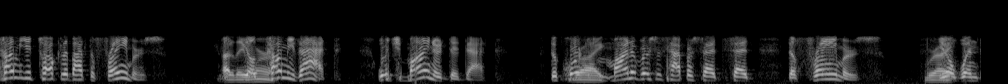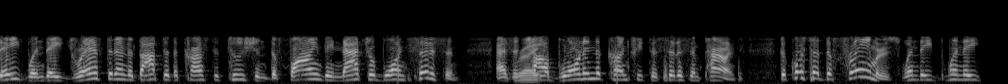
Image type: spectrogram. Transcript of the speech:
tell me you're talking about the framers. No, Uh, they you know, tell me that. Which Minor did that. The court, Right. Minor versus Happersett said the framers. Right. You know, when they when they drafted and adopted the Constitution, defined a natural-born citizen as a Right. child born in the country to citizen parents. The court said the framers when they when they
